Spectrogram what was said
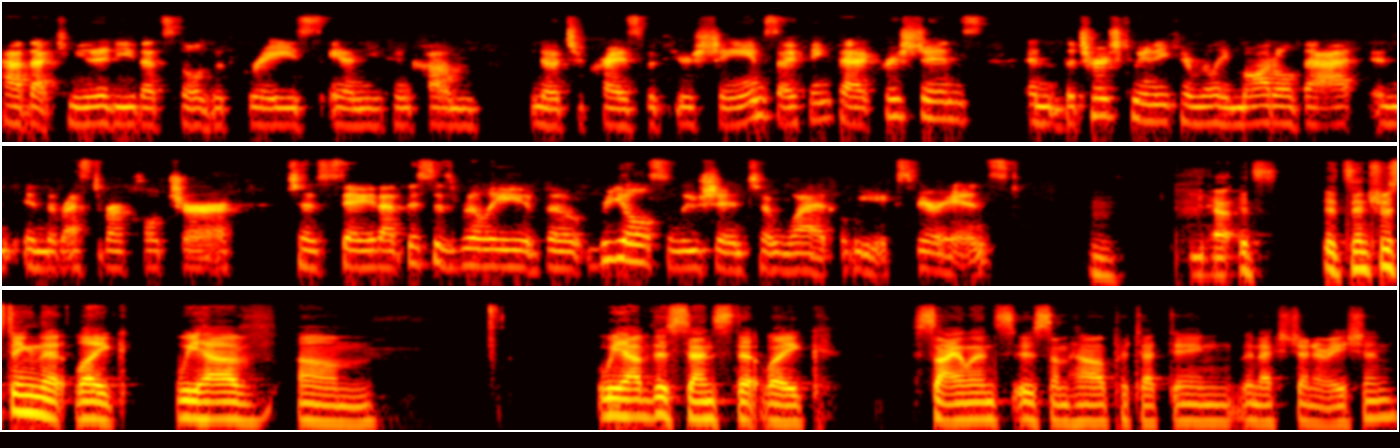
have that community that's filled with grace and you can come you know to christ with your shame. So i think that christians and the church community can really model that in, in the rest of our culture to say that this is really the real solution to what we experienced. Hmm. yeah. It's it's interesting that like we have um we have this sense that like silence is somehow protecting the next generation.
